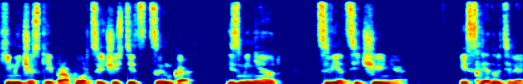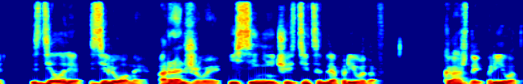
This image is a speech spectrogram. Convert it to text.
Химические пропорции частиц цинка изменяют цвет сечения. Исследователи сделали зеленые, оранжевые и синие частицы для приводов. Каждый привод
